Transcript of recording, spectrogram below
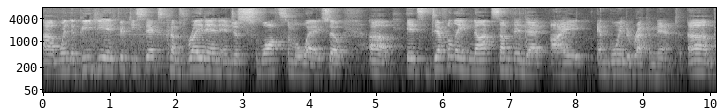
Um, when the BGA 56 comes right in and just swaths them away. So uh, it's definitely not something that I am going to recommend. Um,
